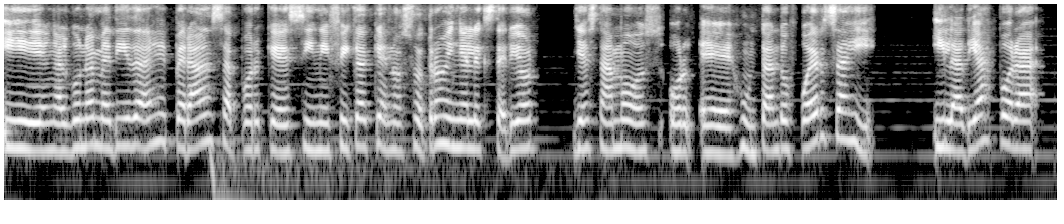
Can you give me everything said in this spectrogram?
y en alguna medida es esperanza porque significa que nosotros en el exterior ya estamos eh, juntando fuerzas y, y la diáspora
